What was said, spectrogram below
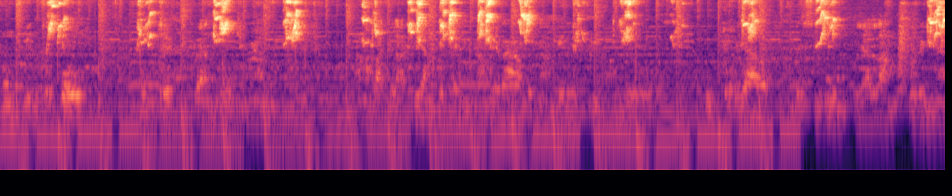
mungkin toko mungkin bantu. juga anak laki-laki yang pegang kamera untuk ngambil video tutorial bersihin belalang gorengnya.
